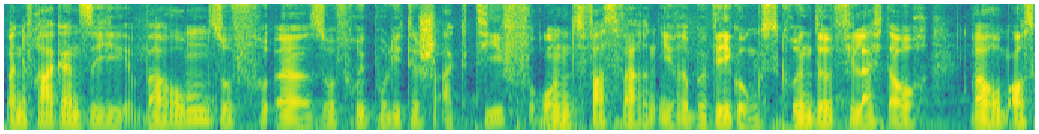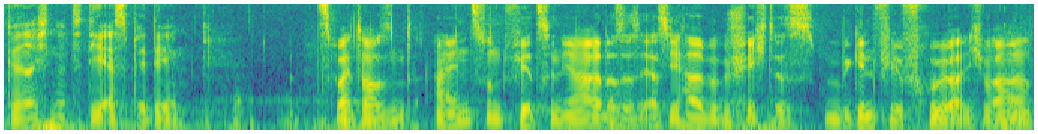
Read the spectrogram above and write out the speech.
Meine Frage an Sie, warum so, fr äh, so früh politisch aktiv und was waren Ihre Bewegungsgründe? Vielleicht auch, warum ausgerechnet die SPD? 2001 und 14 Jahre, das ist erst die halbe Geschichte. Es beginnt viel früher. Ich war mhm.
